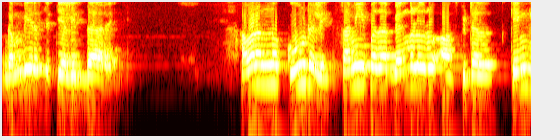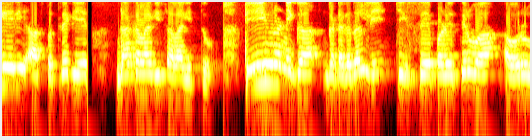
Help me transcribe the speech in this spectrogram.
ಗಂಭೀರ ಸ್ಥಿತಿಯಲ್ಲಿದ್ದಾರೆ. ಅವರನ್ನು ಕೂಡಲೇ ಸಮೀಪದ ಬೆಂಗಳೂರು ಹಾಸ್ಪಿಟಲ್, ಕೆಂಗೇರಿ ಆಸ್ಪತ್ರೆಗೆ ದಾಖಲಾಗಿಸಲಾಗಿತ್ತು. ತೀವ್ರ ನಿಗಾ ಘಟಕದಲ್ಲಿ ಚಿಕಿತ್ಸೆ ಪಡೆಯುತ್ತಿರುವ ಅವರು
